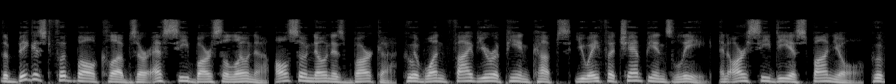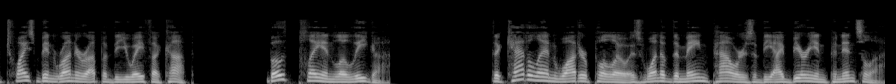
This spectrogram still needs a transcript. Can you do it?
The biggest football clubs are FC Barcelona also known as Barca, who have won five European Cups UEFA Champions League, and RCD Espanyol, who have twice been runner-up of the UEFA Cup. Both play in La Liga. The Catalan waterpolo is one of the main powers of the Iberian Peninsula.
